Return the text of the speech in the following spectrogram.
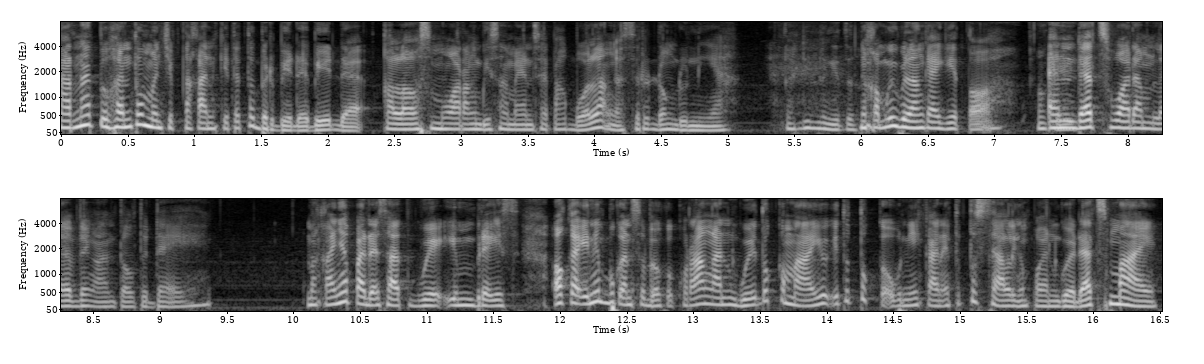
Karena Tuhan tuh menciptakan kita tuh berbeda-beda. Kalau semua orang bisa main sepak bola nggak seru dong dunia. Ah, dia bilang gitu. Nyokap gue bilang kayak gitu. Oke. And that's what I'm living until today. Makanya pada saat gue embrace, oke ini bukan sebuah kekurangan, gue itu kemayu, itu tuh keunikan, itu tuh selling point gue. That's my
